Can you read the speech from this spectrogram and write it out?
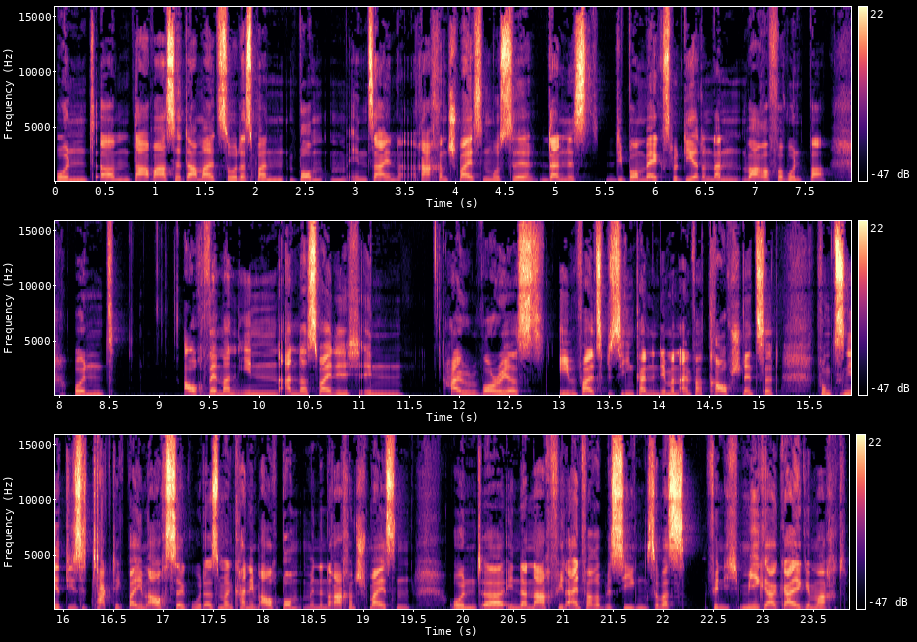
Und ähm, da war es ja damals so, dass man Bomben in seinen Rachen schmeißen musste, dann ist die Bombe explodiert und dann war er verwundbar. Und auch wenn man ihn andersweitig in Hyrule Warriors ebenfalls besiegen kann, indem man einfach draufschnetzelt, funktioniert diese Taktik bei ihm auch sehr gut. Also man kann ihm auch Bomben in den Rachen schmeißen und äh, ihn danach viel einfacher besiegen. Sowas finde ich mega geil gemacht.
